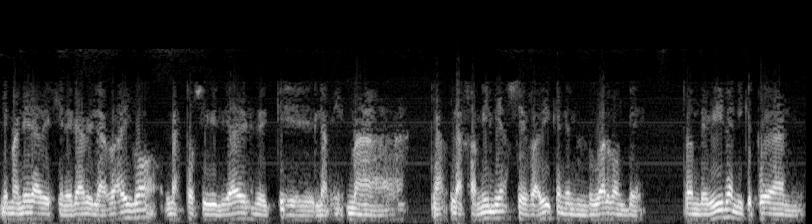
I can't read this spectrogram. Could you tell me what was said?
de manera de generar el arraigo, las posibilidades de que la misma, la, familias se radiquen en el lugar donde, donde viven y que puedan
